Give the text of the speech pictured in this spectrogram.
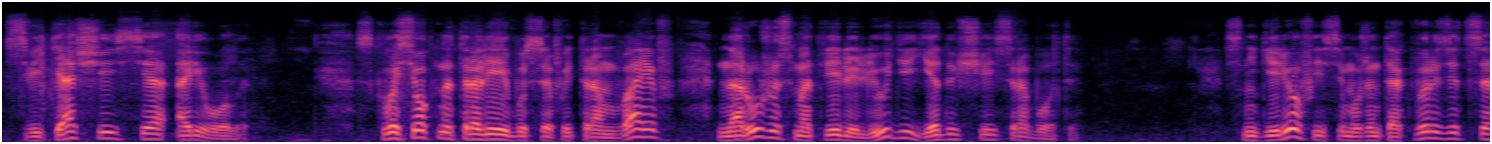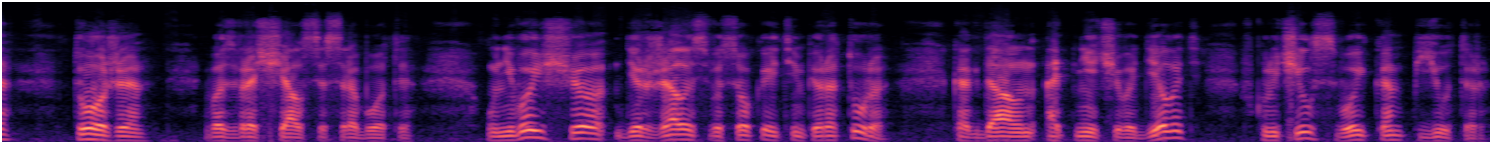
светящиеся ореолы. Сквозь окна троллейбусов и трамваев наружу смотрели люди, едущие с работы. Снегирев, если можно так выразиться, тоже возвращался с работы. У него еще держалась высокая температура, когда он от нечего делать включил свой компьютер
